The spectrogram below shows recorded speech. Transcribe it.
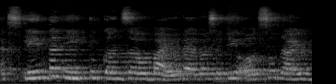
explain the need to conserve biodiversity also write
